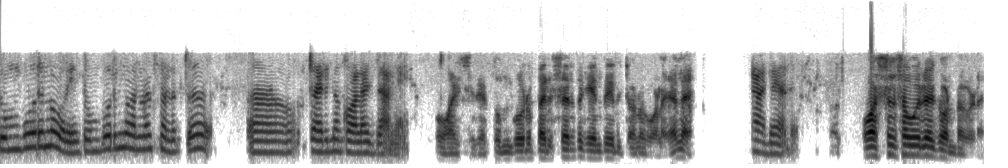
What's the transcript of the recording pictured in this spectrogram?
തുമ്പൂർ എന്ന് പറയും. തുമ്പൂർ എന്ന് പറഞ്ഞ സ്ഥലത്ത് ആ, വരുന്ന കോളേജാണ് ഓ അത് ശരി. തുംകൂട് പരിസരത്ത് കേന്ദ്രീകരിച്ചുള്ള കോളേജ് അല്ലേ? അതെ അതെ. ഹോസ്റ്റൽ സൗകര്യമൊക്കെ ഉണ്ടോ ഇവിടെ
